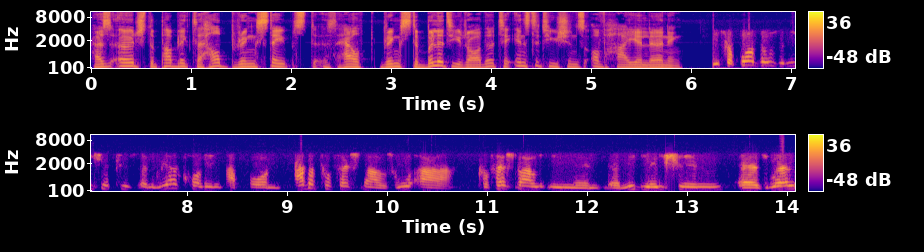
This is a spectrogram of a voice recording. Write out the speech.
has urged the public to help bring, sta- help bring stability rather to institutions of higher learning. We support those initiatives and we are calling upon other professionals who are professional in uh, mediation as well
